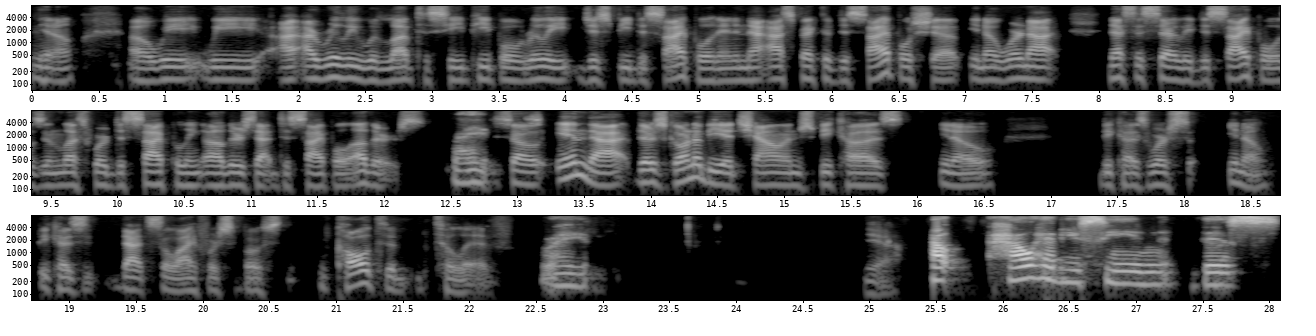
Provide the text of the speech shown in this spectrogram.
you know uh, we we I, I, really would love to see people really just be discipled. And in that aspect of discipleship you know we're not necessarily disciples unless we're discipling others that disciple others. Right. So in that there's going to be a challenge because you know because we're you know because that's the life we're supposed called to to live. Right yeah. How how have you seen this?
